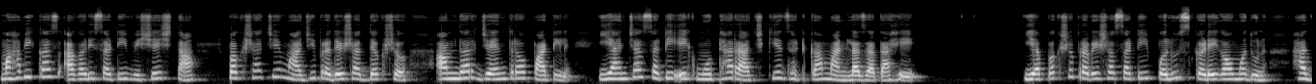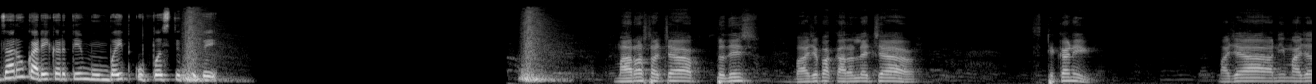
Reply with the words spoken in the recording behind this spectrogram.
महाविकास आघाडीसाठी विशेषतः पक्षाचे माजी प्रदेशाध्यक्ष आमदार जयंतराव पाटील यांच्यासाठी एक मोठा राजकीय झटका मानला जात आहे. या पक्ष प्रवेशासाठी पलूस कडेगावमधून हजारो कार्यकर्ते मुंबईत उपस्थित होते. महाराष्ट्राच्या प्रदेश भाजपा कार्यालयाच्या ठिकाणी माझ्या आणि माझ्या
